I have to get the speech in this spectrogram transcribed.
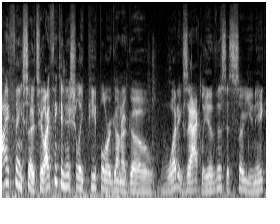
I think so too. I think initially people are going to go, what exactly is this? It's so unique.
